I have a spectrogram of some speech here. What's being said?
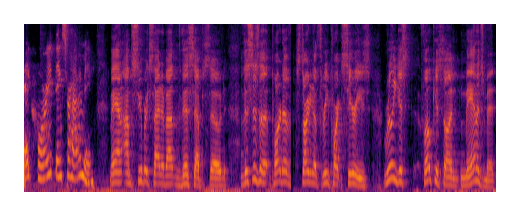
Hey, Corey, thanks for having me. Man, I'm super excited about this episode. This is a part of starting a three part series, really just focused on management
